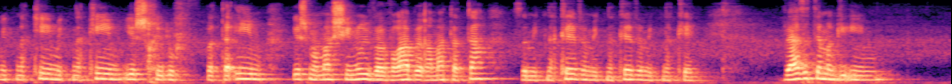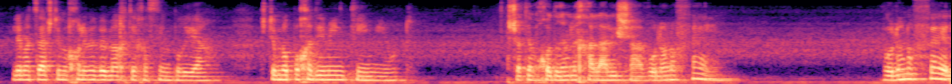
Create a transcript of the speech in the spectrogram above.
מתנקים, מתנקים, יש חילוף בתאים, יש ממש שינוי והבראה ברמת התא, זה מתנקה ומתנקה ומתנקה. ואז אתם מגיעים למצב שאתם יכולים להיות במערכת יחסים בריאה, שאתם לא פוחדים מאינטימיות, שאתם חודרים לחלל אישה והוא לא נופל. והוא לא נופל.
